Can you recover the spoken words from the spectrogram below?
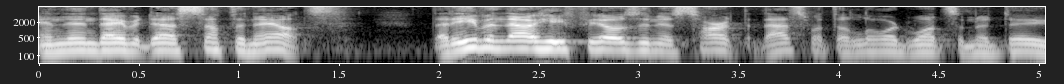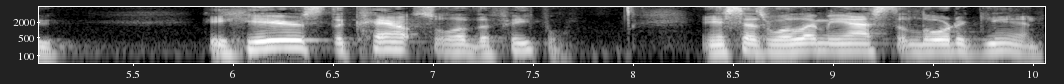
And then David does something else that even though he feels in his heart that that's what the Lord wants him to do, he hears the counsel of the people. And he says, Well, let me ask the Lord again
